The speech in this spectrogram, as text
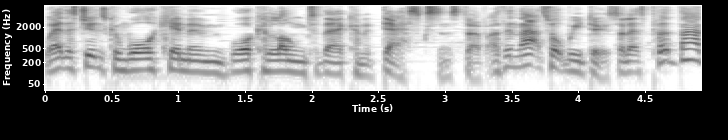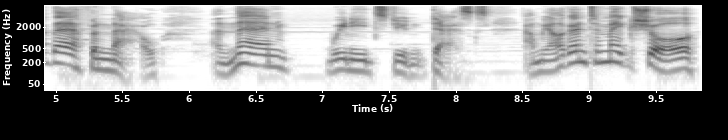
where the students can walk in and walk along to their kind of desks and stuff. I think that's what we do. So let's put that there for now, and then we need student desks. And we are going to make sure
